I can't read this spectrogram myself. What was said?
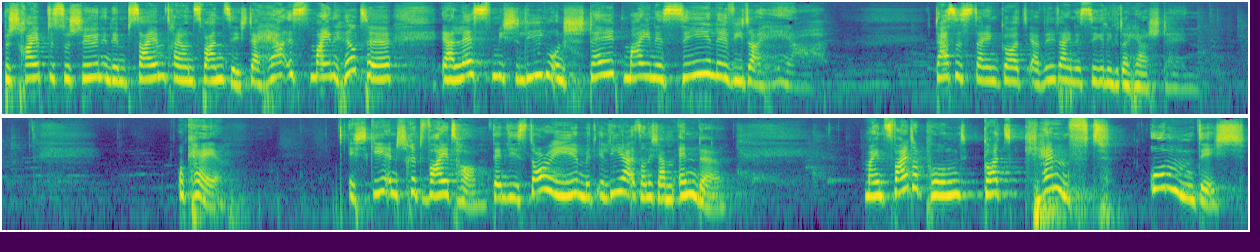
beschreibt es so schön in dem Psalm 23. Der Herr ist mein Hirte, er lässt mich liegen und stellt meine Seele wieder her. Das ist dein Gott, er will deine Seele wiederherstellen. Okay, ich gehe einen Schritt weiter, denn die Story mit Elia ist noch nicht am Ende. Mein zweiter Punkt, Gott kämpft um dich.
